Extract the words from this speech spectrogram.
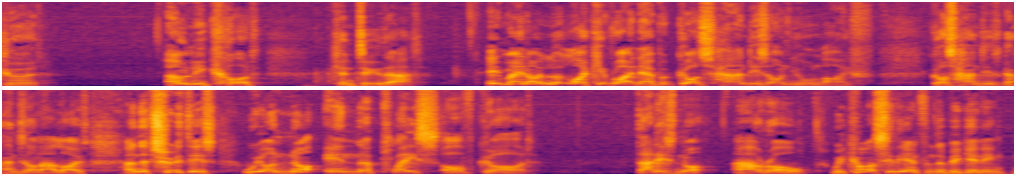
good. Only God can do that. It may not look like it right now, but God's hand is on your life. God's hand is, hand is on our lives. And the truth is, we are not in the place of God. That is not our role. We can't see the end from the beginning.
